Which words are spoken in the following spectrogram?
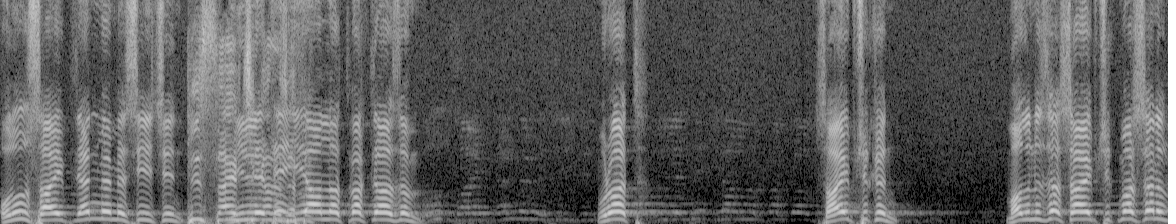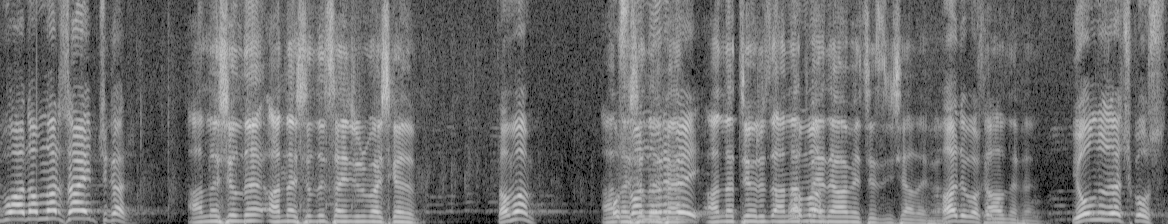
onun sahiplenmemesi için Biz sahip millete iyi anlatmak lazım. Murat sahip çıkın. Malınıza sahip çıkmazsanız bu adamlar sahip çıkar. Anlaşıldı, anlaşıldı Sayın Cumhurbaşkanım. Tamam. Anlaşıldı Osman Nuri efendim. Bey. Anlatıyoruz, anlatmaya Tamam. devam edeceğiz inşallah efendim. Hadi bakalım. Sağ olun efendim. Yolunuz açık olsun.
